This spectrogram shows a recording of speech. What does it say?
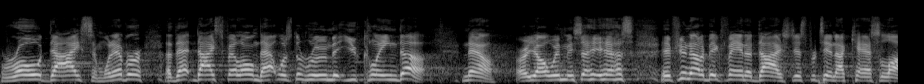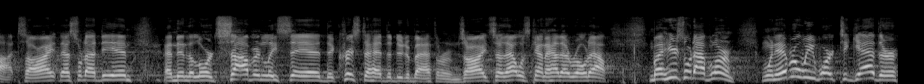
rolled dice and whatever that dice fell on, that was the room that you cleaned up. Now, are y'all with me? Say yes. If you're not a big fan of dice, just pretend I cast lots, all right? That's what I did. And then the Lord sovereignly said that Krista had to do the bathrooms, all right? So that was kind of how that rolled out. But here's what I've learned whenever we work together,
